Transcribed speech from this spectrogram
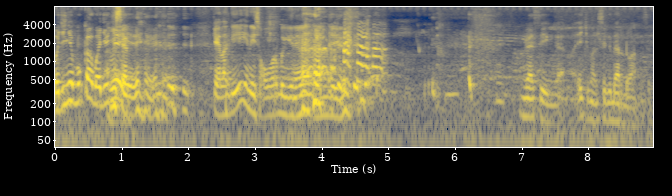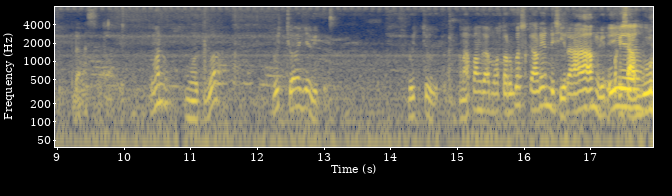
bajunya buka bajunya. Buset. Kayak lagi ini shower begini. Enggak sih enggak ini cuman sekedar doang. Sekedar cuman menurut gua lucu aja gitu lucu gitu. kenapa nggak motor gua sekalian disiram gitu pakai sabun?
